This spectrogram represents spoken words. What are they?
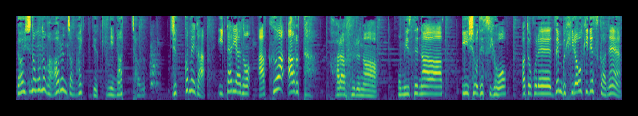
大事なものがあるんじゃないっていう気になっちゃう。10個目が、イタリアのアクアアルタ。カラフルな、お店な印象ですよ。あとこれ、全部平置きですかね。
